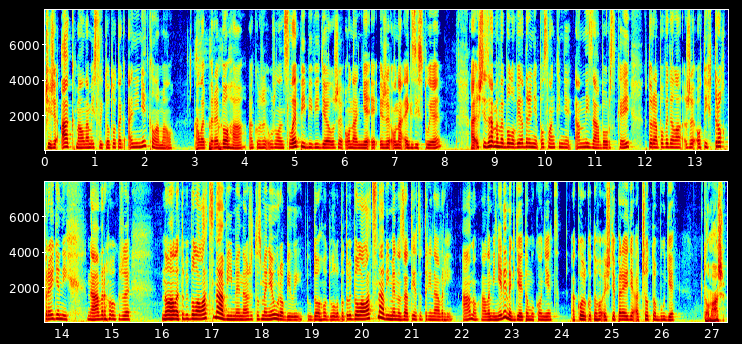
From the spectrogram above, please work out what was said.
Čiže ak mal na mysli toto, tak ani neklamal. Ale pre Boha, akože už len slepý by videl, že ona, ne, že ona existuje. A ešte zaujímavé bolo vyjadrenie poslankyne Anny Záborskej, ktorá povedala, že o tých troch prejdených návrhoch, že no ale to by bola lacná výmena, že to sme neurobili, tú dohodu, lebo to by bola lacná výmena za tieto tri návrhy. Áno, ale my nevieme, kde je tomu koniec a koľko toho ešte prejde a čo to bude. Tomáš?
